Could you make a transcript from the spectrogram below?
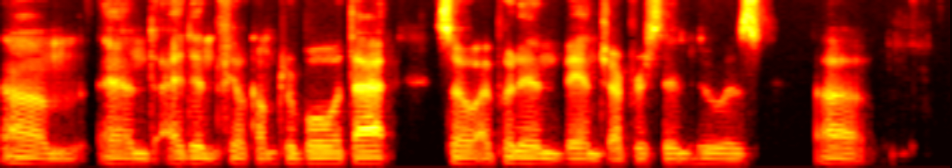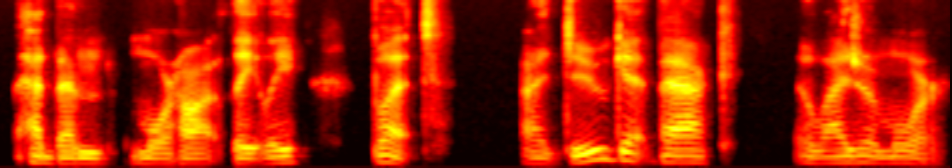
Um, and I didn't feel comfortable with that. So I put in Van Jefferson, who was uh, had been more hot lately. But I do get back Elijah Moore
